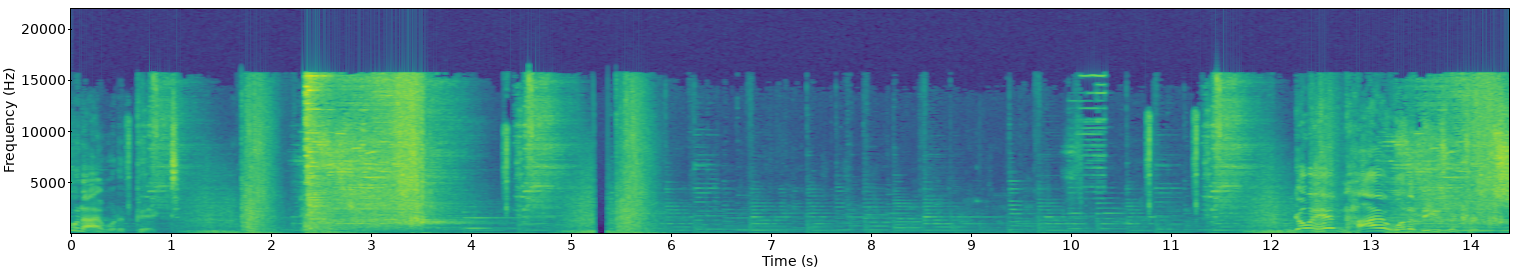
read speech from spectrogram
What I would have picked. Go ahead and hire one of these recruits.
